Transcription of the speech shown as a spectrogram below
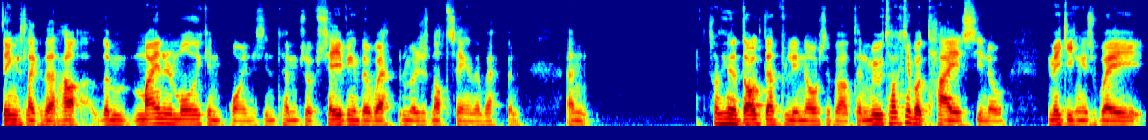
things like that. How the minor mulligan points in terms of saving the weapon versus not saving the weapon, and something the dog definitely knows about. And we were talking about Thijs, you know, making his way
